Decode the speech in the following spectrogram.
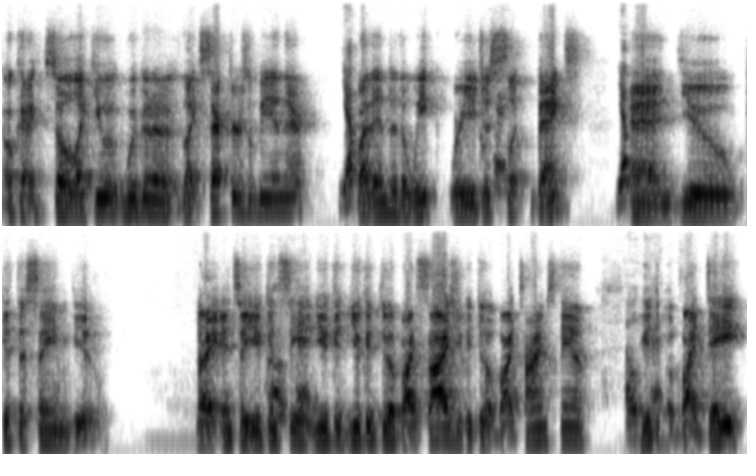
Okay, so like you, we're gonna like sectors will be in there. Yep. by the end of the week where you just Okay. select banks Yep. and you get the same view right and so you can see it you could you could do it by size you could do it by timestamp Okay. you could do it by date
